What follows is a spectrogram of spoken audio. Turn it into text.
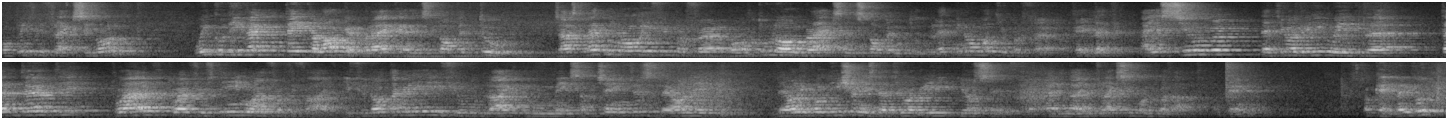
completely flexible. We could even take a longer break and stop at two. Just let me know if you prefer, or two long breaks and stop at two. Let me know what you prefer, okay? Let, I assume that you agree with uh, 10.30, 12, 12.15, 1.45. If you don't agree, if you would like to make some changes, the only, the only condition is that you agree yourself, and I'm flexible to adapt, okay? Okay, very good.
